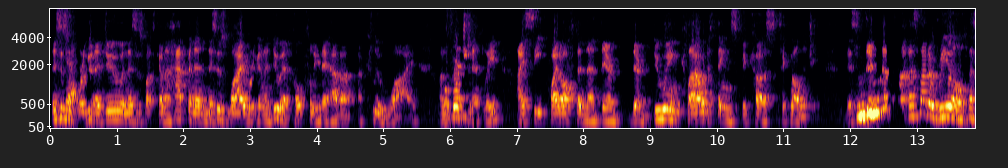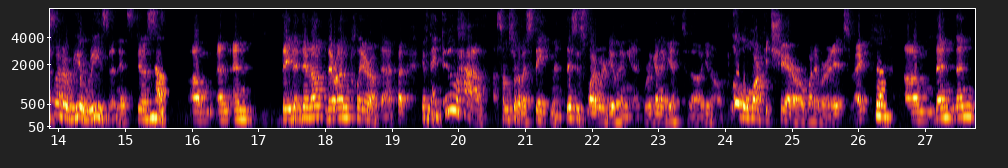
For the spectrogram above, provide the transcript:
this is yeah. what we're going to do and this is what's going to happen and this is why we're going to do it hopefully they have a, a clue why unfortunately i see quite often that they're they're doing cloud things because technology this, mm-hmm. that's, not, that's not a real that's not a real reason it's just no. um, and and they they're not they're unclear of that but if they do have some sort of a statement this is why we're doing it. We're going to get uh, you know global market share or whatever it is right? Sure. um, then then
